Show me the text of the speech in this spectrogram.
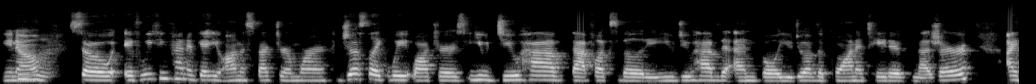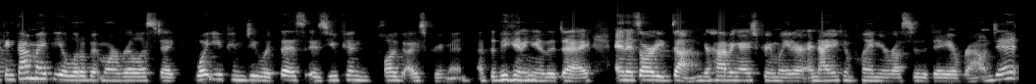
you know? Mm-hmm. So if we can kind of get you on the spectrum where just like Weight Watchers, you do have that flexibility, you do have the end goal, you do have the quantitative measure, I think that might be a little bit more realistic. What you can do with this is you can plug ice cream in at the beginning of the day and it's already done. You're having ice cream later and now you can plan your rest of the day around it.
